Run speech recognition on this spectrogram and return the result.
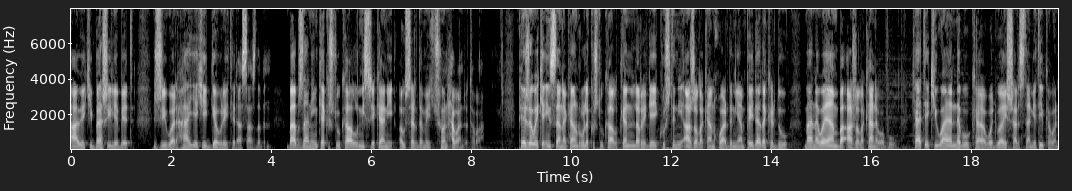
ئاوێکی باشی لێ بێت، ژیوەرهایەکی گەورەی تێدا ساز دەبن. با بزانین کە کشتوکاڵ میسریەکانی ئەو سەردەمەی چۆن حەواندۆتەوە. پێش ئەوەی کە ئینسانەکان ڕوو لە کشتوکاڵ بکەن لە ڕێگەی کوشتنی ئاژەڵەکان خواردنیان پەیدا دەکرد و مانەوەیان بە ئاژەڵەکانەوە بوو کاتێکی وایان نەبوو کە وەدوای شارستانیەتی بکەون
